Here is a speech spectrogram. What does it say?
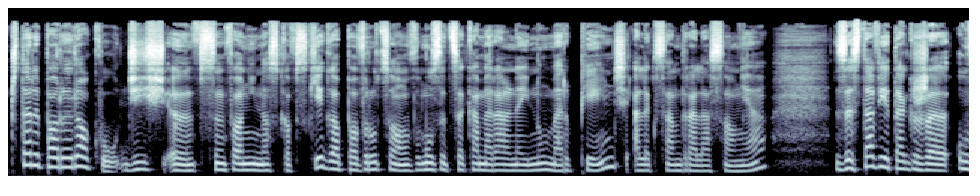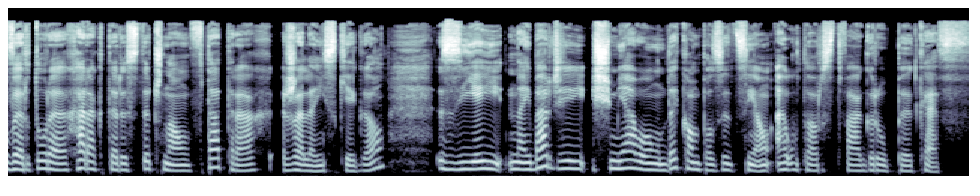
Cztery pory roku dziś e, w Symfonii Noskowskiego powrócą w muzyce kameralnej numer 5 Aleksandra Lasonia, Zestawię także uwerturę charakterystyczną w Tatrach Żeleńskiego z jej najbardziej śmiałą dekompozycją autorstwa grupy KEF.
